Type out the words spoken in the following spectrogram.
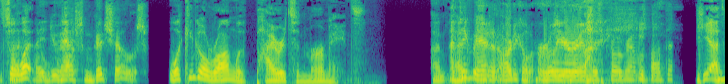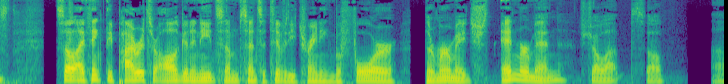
so what? They do have some good shows. What can go wrong with pirates and mermaids? I'm, i think I'm, we had an article earlier in this program about that. Yes. So I think the pirates are all going to need some sensitivity training before their mermaids and mermen show up. So uh,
